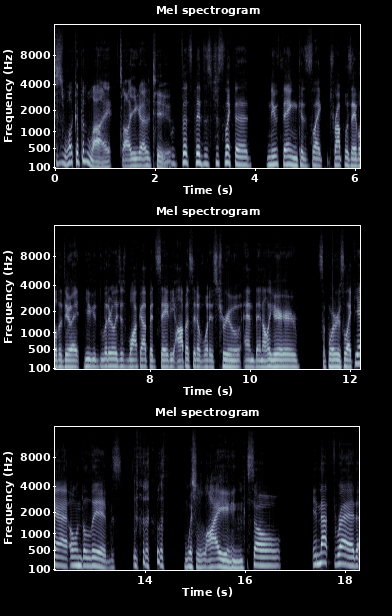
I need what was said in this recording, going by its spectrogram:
just walk up and lie. That's all you gotta do. That's that's just like the new thing because like Trump was able to do it. You could literally just walk up and say the opposite of what is true, and then all your supporters are like, yeah, own the libs with lying. So in that thread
